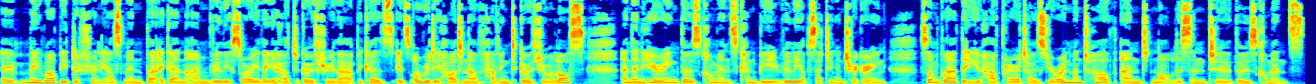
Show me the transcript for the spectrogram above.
it may well be different, Yasmin, but again, I'm really sorry that you had to go through that because it's already hard enough having to go through a loss, and then hearing those comments can be really upsetting and triggering. So I'm glad that you have prioritized your own mental health and not listened to those comments.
